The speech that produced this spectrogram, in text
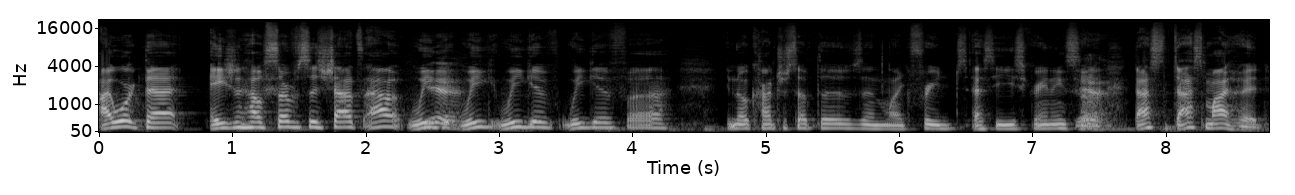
I worked at Asian Health Services. Shouts out. We Yeah. we we give we give uh, you know contraceptives and like free STD screening. So Yeah. that's that's my hood.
